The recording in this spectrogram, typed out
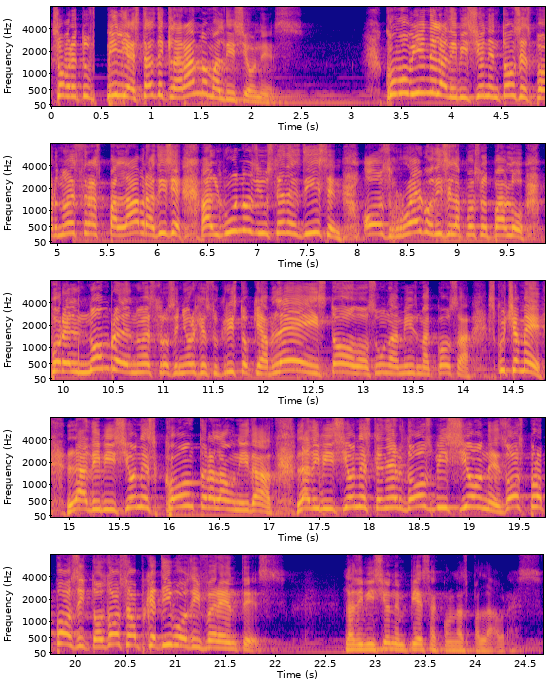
sobre tu familia, estás declarando maldiciones. ¿Cómo viene la división entonces? Por nuestras palabras. Dice, algunos de ustedes dicen, os ruego, dice el apóstol Pablo, por el nombre de nuestro Señor Jesucristo, que habléis todos una misma cosa. Escúchame, la división es contra la unidad. La división es tener dos visiones, dos propósitos, dos objetivos diferentes. La división empieza con las palabras.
